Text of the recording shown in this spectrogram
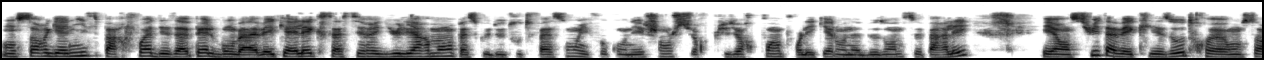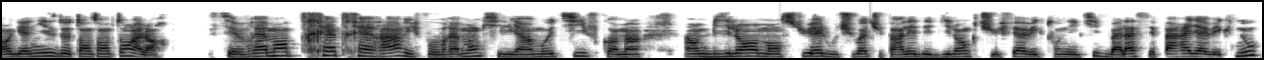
on s'organise parfois des appels, bon bah avec Alex assez régulièrement parce que de toute façon, il faut qu'on échange sur plusieurs points pour lesquels on a besoin de se parler. Et ensuite, avec les autres, euh, on s'organise de temps en temps. Alors c'est vraiment très très rare. Il faut vraiment qu'il y ait un motif comme un, un, bilan mensuel où tu vois, tu parlais des bilans que tu fais avec ton équipe. Bah là, c'est pareil avec nous.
